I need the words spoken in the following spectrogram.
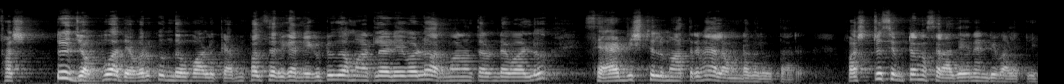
ఫస్ట్ జబ్బు అది ఎవరికి ఉందో వాళ్ళు కంపల్సరీగా నెగిటివ్గా మాట్లాడేవాళ్ళు అనుమానంతో ఉండేవాళ్ళు శాడిస్టులు మాత్రమే అలా ఉండగలుగుతారు. ఫస్ట్ సిమ్టమ్ అసలు అదేనండి వాళ్ళకి.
